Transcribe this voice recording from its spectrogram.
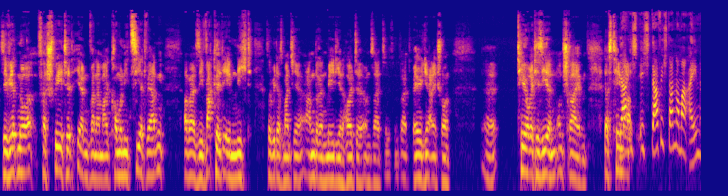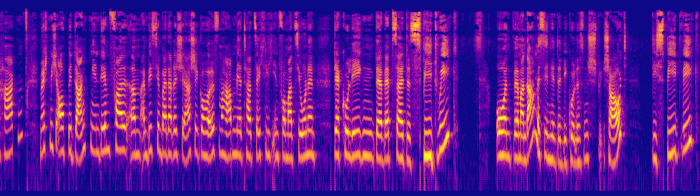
Sie wird nur verspätet irgendwann einmal kommuniziert werden, aber sie wackelt eben nicht so wie das manche anderen Medien heute und seit, seit Belgien eigentlich schon äh, theoretisieren und schreiben. Das Thema. Ja, ich, ich darf ich dann nochmal einhaken. Möchte mich auch bedanken. In dem Fall ähm, ein bisschen bei der Recherche geholfen haben mir tatsächlich Informationen der Kollegen der Webseite Speedweek. Und wenn man da ein bisschen hinter die Kulissen schaut, die Speedweek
